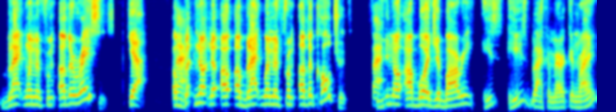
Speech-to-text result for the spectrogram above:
black women from other races. Yeah. A no, no, a, a black women from other cultures. Fact. You know, our boy Jabari, he's he's black American, right?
